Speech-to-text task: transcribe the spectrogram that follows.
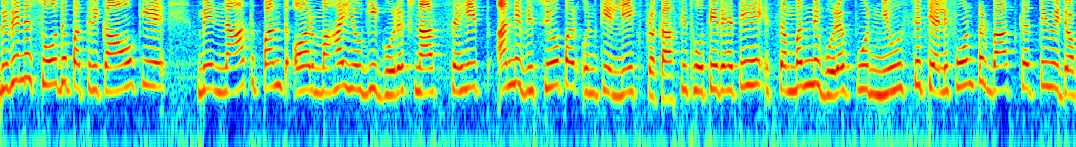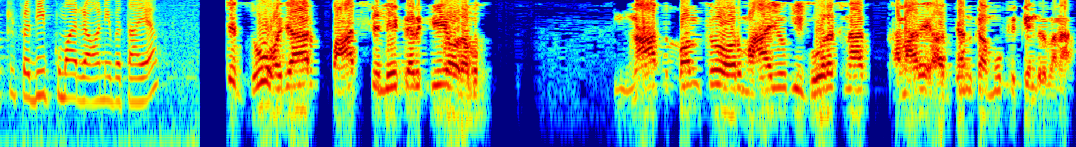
विभिन्न शोध पत्रिकाओं के में नाथ पंथ और महायोगी गोरक्षनाथ सहित अन्य विषयों पर उनके लेख प्रकाशित होते रहते हैं। इस संबंध में गोरखपुर न्यूज़ से टेलीफोन पर बात करते हुए डॉक्टर प्रदीप कुमार राव ने बताया। 2005 से लेकर के और अब नाथ पंथ और महायोगी गोरखनाथ हमारे अध्ययन का मुख्य केंद्र बना।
